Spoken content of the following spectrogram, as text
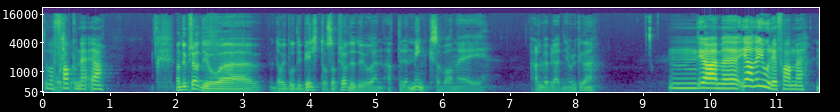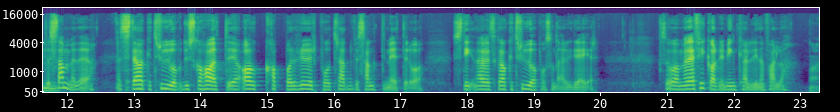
Det var mårspor. med Ja. Men du prøvde jo, eh, da vi bodde i Bilto, så prøvde du jo en, etter en mink som var nede i elvebredden, gjorde du ikke det? Mm, ja, men, ja, det gjorde jeg faen meg. Mm. Det stemmer, det. Jeg synes, har ikke trua på. Du skal ha et uh, avkappa rør på 30 cm og sti... Nei, jeg har ikke trua på sånne der greier. Så, men jeg fikk aldri mink heller i den fella. Nei.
